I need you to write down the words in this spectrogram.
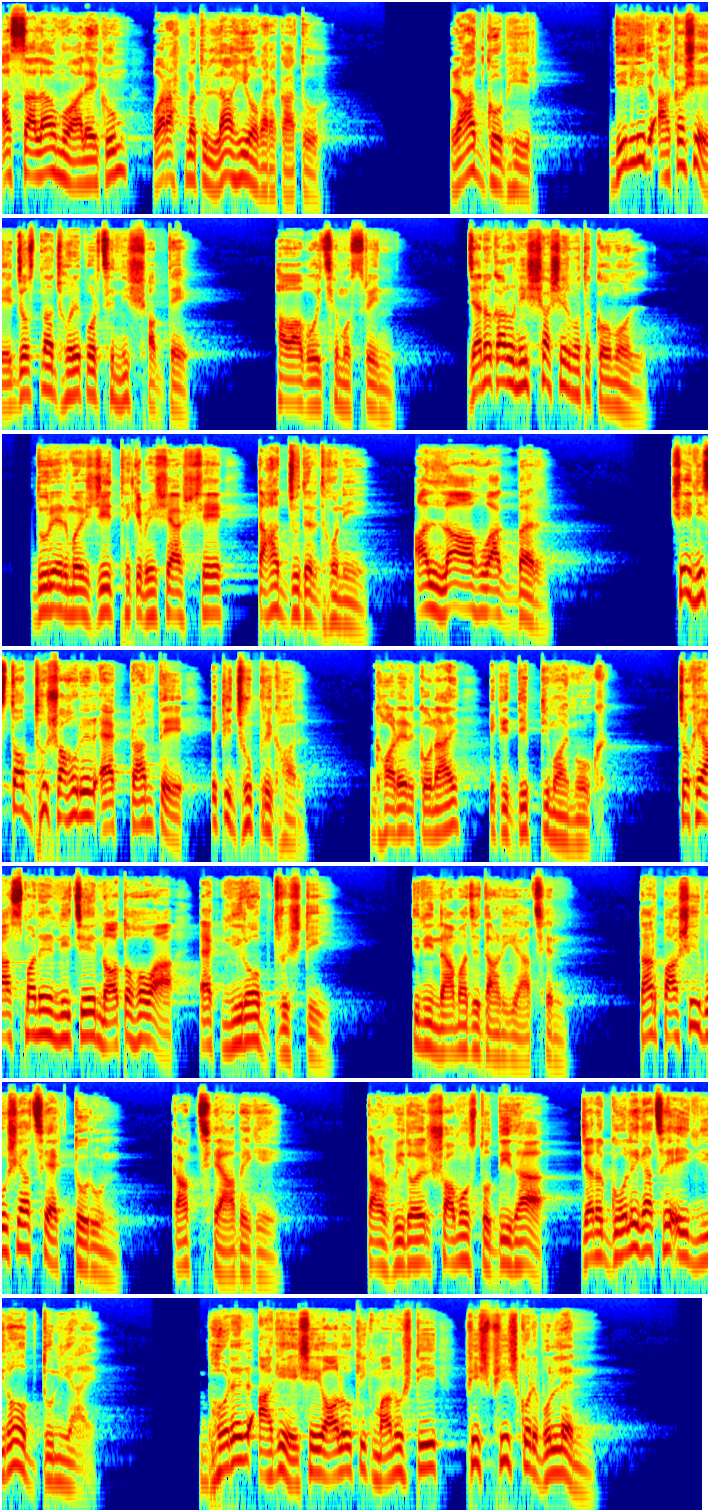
আসসালামু আলাইকুম ওয়ারাহমতুল্লাহি ওবারাকাত রাত গভীর। দিল্লির আকাশে জ্যোৎস্না ঝরে পড়ছে নিঃশব্দে। হাওয়া বইছে মসৃণ। যেন কারও নিঃশ্বাসের মতো কোমল। দূরের মসজিদ থেকে ভেসে আসছে তাহাজ্জুদের ধ্বনি। আল্লাহ আকবর। সেই নিস্তব্ধ শহরের এক প্রান্তে একটি ঝুপড়ি ঘর ঘরের কোনায় একটি দীপ্তিময় মুখ। চোখে আসমানের নিচে নত হওয়া এক নীরব দৃষ্টি। তিনি নামাজে দাঁড়িয়ে আছেন। তার পাশেই বসে আছে এক তরুণ, কাঁপছে আবেগে। তার হৃদয়ের সমস্ত দ্বিধা যেন গলে গেছে এই নীরব দুনিয়ায়। ভোরের আগে সেই অলৌকিক মানুষটি ফিসফিস করে বললেন,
